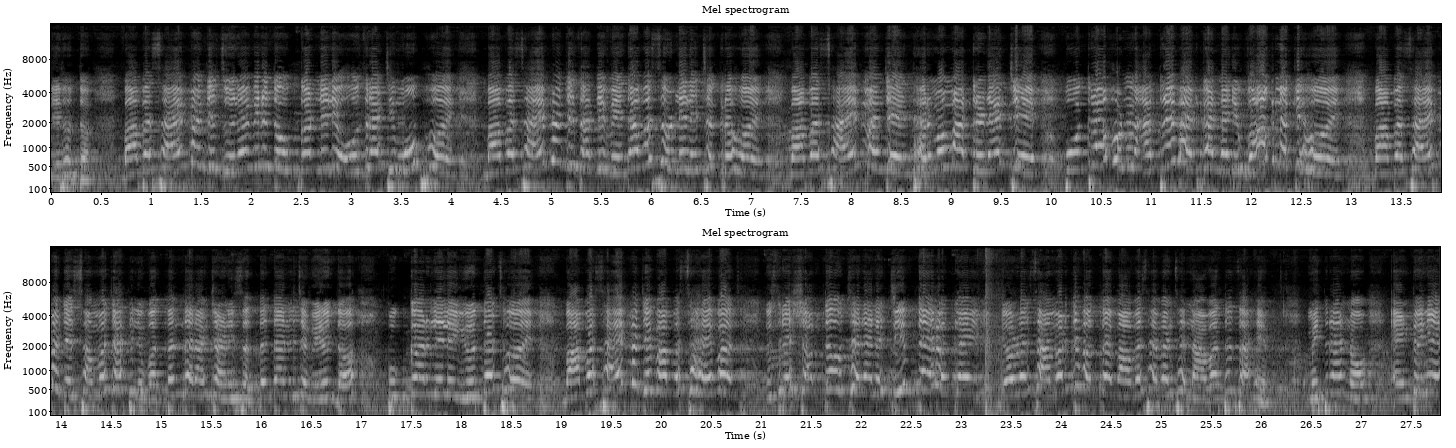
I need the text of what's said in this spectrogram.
घालीत होतं. बाबासाहेब म्हणजे जुन्या विरुद्ध उपकारलेली ओझराची मूप होय. बाबासाहेब म्हणजे जाती वेदावर सोडलेले चक्र होय. बाबासाहेब म्हणजे धर्म मात्रण्याचे पोत्रा फोडून आत्रे बाहेर काढणारी वाघ नके होय. बाबासाहेब म्हणजे समाजातील वतनदारांच्या आणि सत्ताधाऱ्यांच्या विरुद्ध पुकारलेले युद्धच होय. बाबासाहेब म्हणजे बाबासाहेबच. दुसरे शब्द उच्चारायला जीभ तयार होत नाही. एवढं सामर्थ्य फक्त बाबासाहेबांच्या नावातच आहे. मित्रांनो अँटोनिया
